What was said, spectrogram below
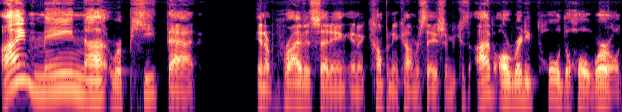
I may not repeat that in a private setting in a company conversation because I've already told the whole world.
